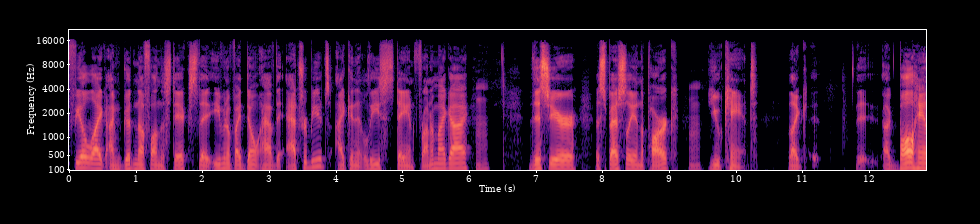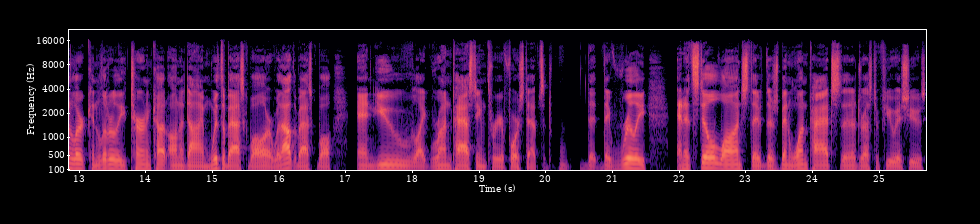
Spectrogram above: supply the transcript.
feel like I'm good enough on the sticks that even if I don't have the attributes, I can at least stay in front of my guy. Mhm. This year, especially in the park, Mhm. you can't. Like a ball handler can literally turn and cut on a dime with the basketball or without the basketball, and you like run past him three or four steps. That they really, and it's still launched. There, there's been one patch that addressed a few issues,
